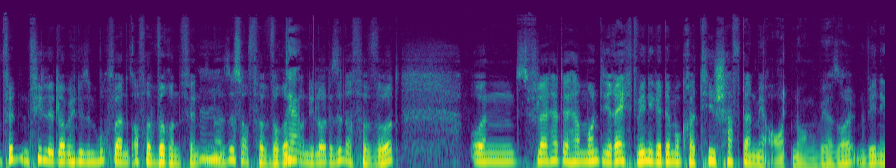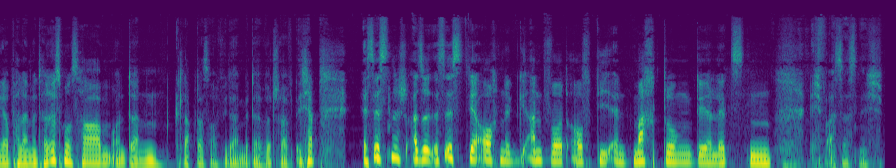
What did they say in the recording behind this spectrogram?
finden viele, glaube ich, in diesem Buch werden es auch verwirrend finden. Mhm. Es ist auch verwirrend ja. und die Leute sind auch verwirrt. Und vielleicht hat der Herr Monti recht, weniger Demokratie schafft dann mehr Ordnung. Wir sollten weniger Parlamentarismus haben und dann klappt das auch wieder mit der Wirtschaft. Ich habe, es ist nicht, also es ist ja auch eine Antwort auf die Entmachtung der letzten, ich weiß das nicht,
